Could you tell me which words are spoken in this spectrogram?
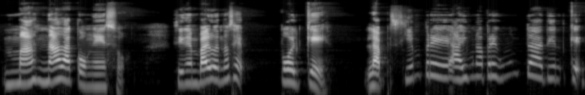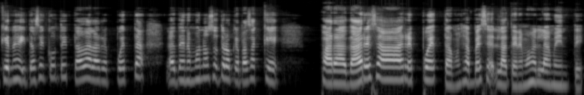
más nada con eso. Sin embargo, entonces, ¿por qué? Siempre hay una pregunta que, que necesita ser contestada, la respuesta la tenemos nosotros, lo que pasa es que para dar esa respuesta muchas veces la tenemos en la mente,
